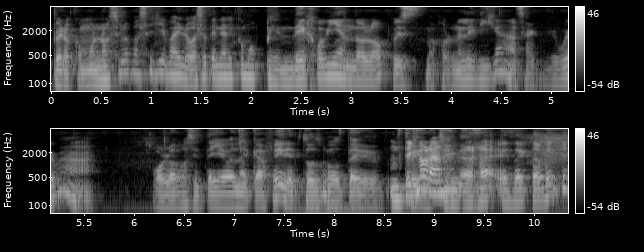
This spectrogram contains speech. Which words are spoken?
Pero como no se lo vas a llevar y lo vas a tener como pendejo viéndolo, pues mejor no le digas. O sea, qué hueva. O luego si te llevan el café y de todos modos te... Te ignoran. ching- Ajá, exactamente.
